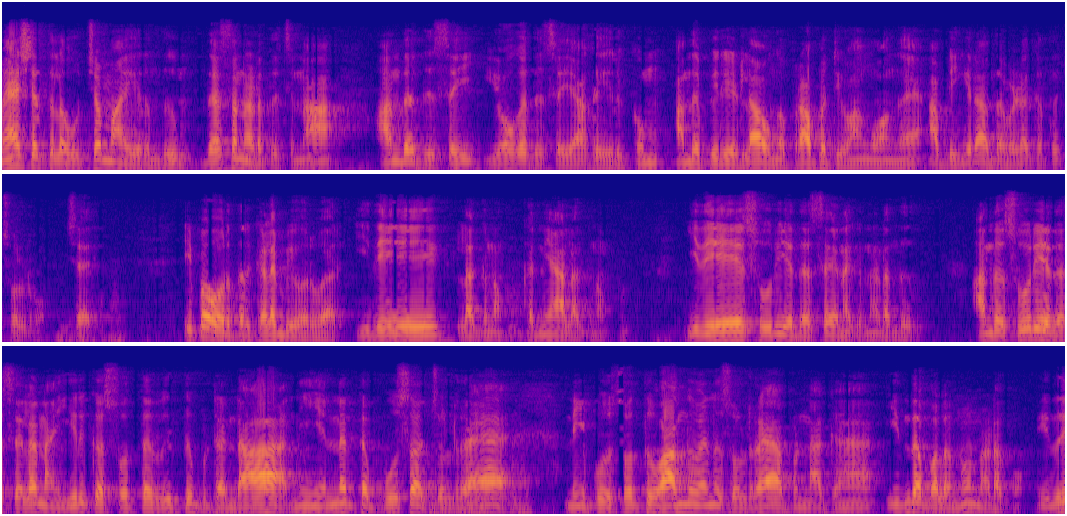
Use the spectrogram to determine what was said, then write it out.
மேஷத்தில் உச்சமாக இருந்தும் தசை நடத்துச்சுன்னா அந்த திசை யோக திசையாக இருக்கும். அந்த பீரியடில் அவங்க ப்ராப்பர்ட்டி வாங்குவாங்க அப்படிங்கிற அந்த விளக்கத்தை சொல்கிறோம் சரி. இப்போ ஒருத்தர் கிளம்பி வருவார். இதே லக்னம் கன்னியா லக்னம். இதே சூரிய தசை எனக்கு நடந்தது. அந்த சூரிய தசையில் நான் இருக்க சொத்தை வித்துப்பிட்டேன்டா. நீ என்னத்தை பூசா சொல்கிற நீ இப்போ சொத்து வாங்குவேன்னு சொல்கிற அப்படின்னாக்க இந்த பலனும் நடக்கும். இது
